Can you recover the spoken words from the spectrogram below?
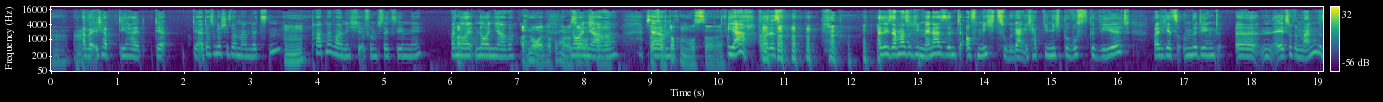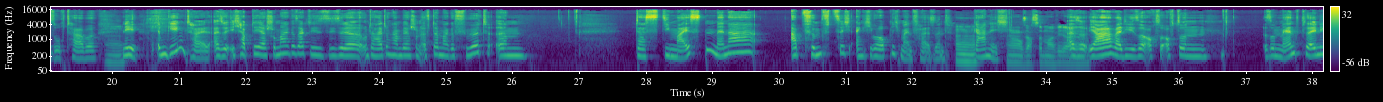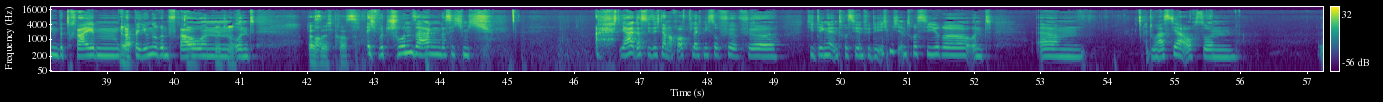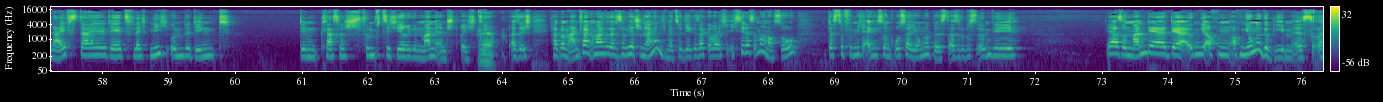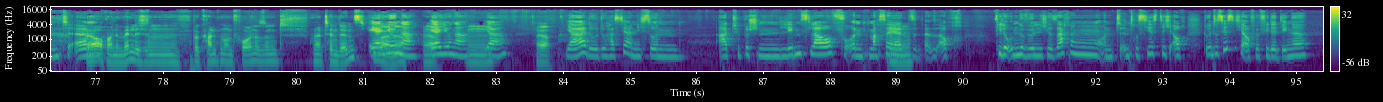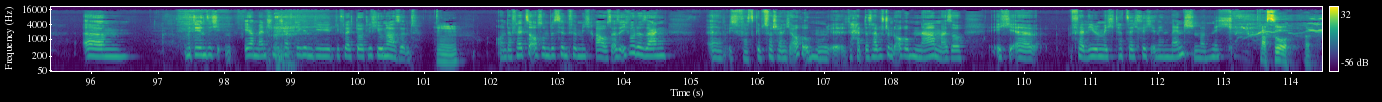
Aber ich habe die halt, der, der Altersunterschied bei meinem letzten Mhm. Partner war nicht fünf, sechs, sieben, nee. War neun, neun Jahre. Ach, neun, ach, guck mal, das Neun ist ja auch Jahre. Schon, ist ja vielleicht Ähm, doch ein Muster. Ey. Ja, aber das. also ich sag mal so, die Männer sind auf mich zugegangen. Ich habe die nicht bewusst gewählt, weil ich jetzt unbedingt äh, einen älteren Mann gesucht habe. Nee, im Gegenteil. Also ich habe dir ja schon mal gesagt, diese, diese Unterhaltung haben wir ja schon öfter mal geführt, ähm, dass die meisten Männer ab 50 eigentlich überhaupt nicht mein Fall sind. Gar nicht. Ja, sagst du immer wieder. Also ja. ja, weil die so auch so oft so ein so ein Mansplaining betreiben, Ja. gerade bei jüngeren Ja, Frauen. wirklich. und Das ist echt krass. ich würde schon sagen, dass ich mich ja, dass sie sich dann auch oft vielleicht nicht so für, für die Dinge interessieren, für die ich mich interessiere. Und ähm, du hast ja auch so einen Lifestyle, der jetzt vielleicht nicht unbedingt dem klassisch 50-jährigen Mann entspricht. Ja. Also ich habe am Anfang immer gesagt, das habe ich jetzt schon lange nicht mehr zu dir gesagt, aber ich, ich sehe das immer noch so, dass du für mich eigentlich so ein großer Junge bist. Also du bist irgendwie ja, so ein Mann, der, der irgendwie auch ein, auch ein Junge geblieben ist. Und, ähm, ja, auch meine männlichen Bekannten und Freunde sind eine Tendenz. Eher jünger, ne? ja. eher jünger, mhm. ja. Ja, ja du, du hast ja nicht so einen atypischen Lebenslauf und machst ja mhm. jetzt also auch viele ungewöhnliche Sachen und interessierst dich auch, du interessierst dich ja auch für viele Dinge, ähm, mit denen sich eher Menschen beschäftigen, die, die vielleicht deutlich jünger sind. Mhm. Und da fällt sie auch so ein bisschen für mich raus. Also ich würde sagen, äh, ich, was gibt es wahrscheinlich auch irgendeinen, äh, hat, das hat bestimmt auch irgendeinen Namen. Also ich äh, verliebe mich tatsächlich in den Menschen und nicht. Ach so,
